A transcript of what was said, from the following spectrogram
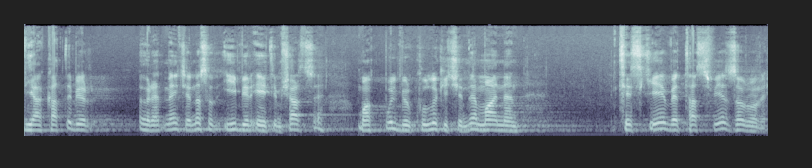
Liyakatlı bir öğretmen için nasıl iyi bir eğitim şartsa makbul bir kulluk içinde manen teskiye ve tasfiye zaruri.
